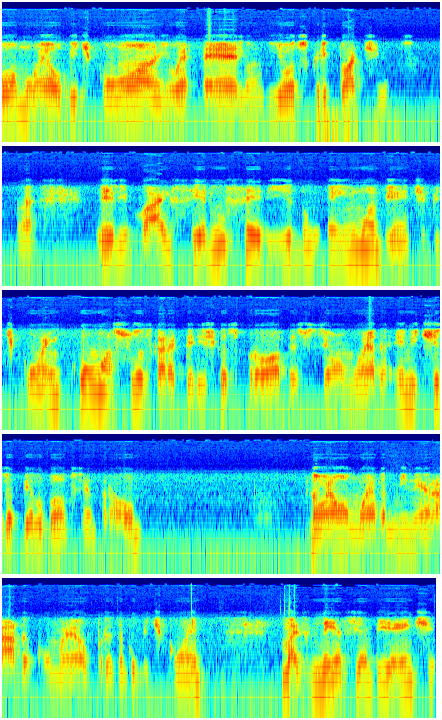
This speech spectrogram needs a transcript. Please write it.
como é o Bitcoin, o Ethereum e outros criptoativos. Né? Ele vai ser inserido em um ambiente Bitcoin com as suas características próprias de ser uma moeda emitida pelo Banco Central. Não é uma moeda minerada como é, por exemplo, o Bitcoin, mas nesse ambiente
